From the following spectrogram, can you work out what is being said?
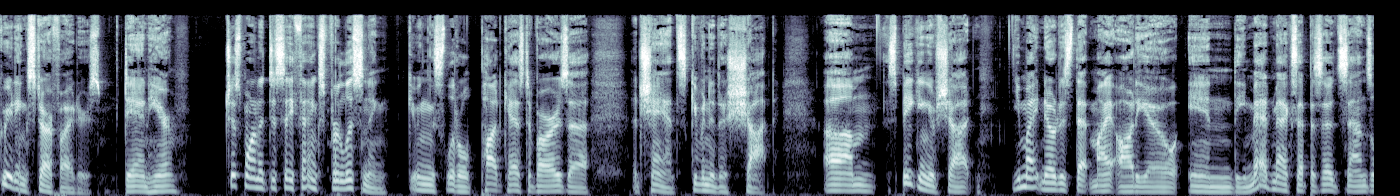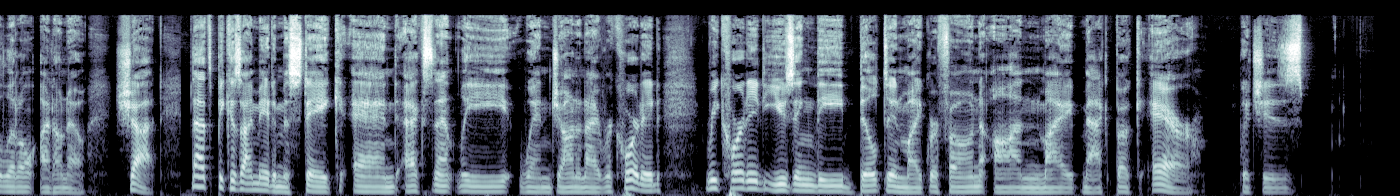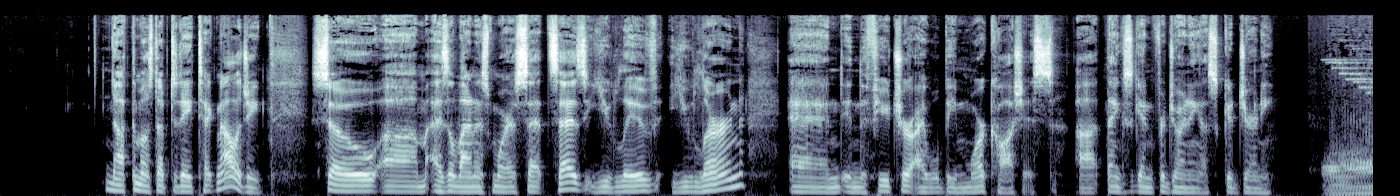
Greetings, Starfighters. Dan here. Just wanted to say thanks for listening, giving this little podcast of ours a, a chance, giving it a shot. Um, speaking of shot, you might notice that my audio in the Mad Max episode sounds a little, I don't know, shot. That's because I made a mistake and accidentally, when Jon and I recorded, recorded using the built in microphone on my MacBook Air, which is not the most up to date technology. So, um, as Alanis Morissette says, you live, you learn, and in the future, I will be more cautious. Uh, thanks again for joining us. Good journey.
